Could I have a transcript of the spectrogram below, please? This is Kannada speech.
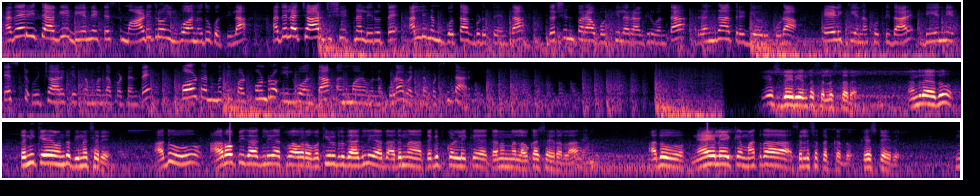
ಅದೇ ರೀತಿಯಾಗಿ ಡಿ ಎನ್ ಎ ಟೆಸ್ಟ್ ಮಾಡಿದ್ರೋ ಇಲ್ವೋ ಅನ್ನೋದು ಗೊತ್ತಿಲ್ಲ. ಅದೆಲ್ಲ ಚಾರ್ಜ್ ಶೀಟ್ನಲ್ಲಿ ಇರುತ್ತೆ ಅಲ್ಲಿ ನಮ್ಗೆ ಗೊತ್ತಾಗ್ಬಿಡುತ್ತೆ ಅಂತ ದರ್ಶನ್ ಪರ ವಕೀಲರಾಗಿರುವಂಥ ರಂಗನಾಥ್ ರೆಡ್ಡಿ ಅವರು ಕೂಡ ಹೇಳಿಕೆಯನ್ನ ಕೊಟ್ಟಿದ್ದಾರೆ. ಡಿ ಎನ್ ಎ ಟೆಸ್ಟ್ ವಿಚಾರಕ್ಕೆ ಸಂಬಂಧಪಟ್ಟಂತೆ ಕೋರ್ಟ್ ಅನುಮತಿ ಪಡ್ಕೊಂಡ್ರೋ ಇಲ್ವೋ ಅಂತ ಅನುಮಾನವನ್ನು ಕೂಡ ವ್ಯಕ್ತಪಡಿಸಿದ್ದಾರೆ. ಕೇಸ್ ಡೈರಿ ಅಂತ ಸಲ್ಲಿಸ್ತಾರೆ. ಅಂದ್ರೆ ಅದು ತನಿಖೆಯ ಒಂದು ದಿನಚರಿ. ಅದು ಆರೋಪಿಗಾಗ್ಲಿ ಅಥವಾ ಅವರ ವಕೀಲರಿಗಾಗ್ಲಿ ಅದು ಅದನ್ನ ತೆಗೆದುಕೊಳ್ಳಿಕ್ಕೆ ಕಾನೂನಿನಲ್ಲಿ ಅವಕಾಶ ಇರಲ್ಲ. ಅದು ನ್ಯಾಯಾಲಯಕ್ಕೆ ಮಾತ್ರ ಸಲ್ಲಿಸತಕ್ಕದ್ದು ಕೇಸ್ ಡೈರಿ.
